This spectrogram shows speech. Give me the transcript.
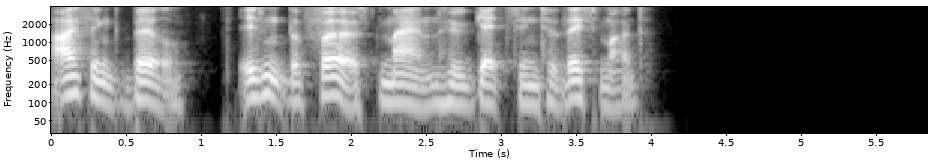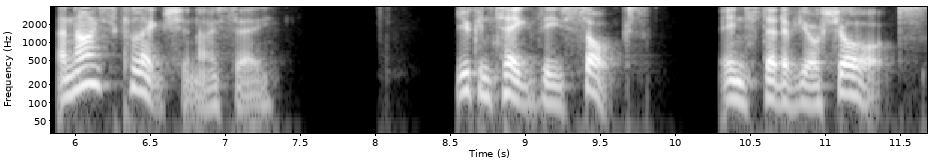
I think Bill isn't the first man who gets into this mud. A nice collection, I say. You can take these socks instead of your shorts.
